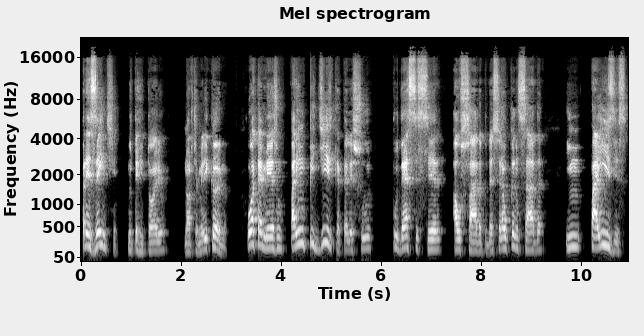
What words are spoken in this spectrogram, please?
presente no território norte-americano, ou até mesmo para impedir que a Telesur pudesse ser alçada, pudesse ser alcançada em países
